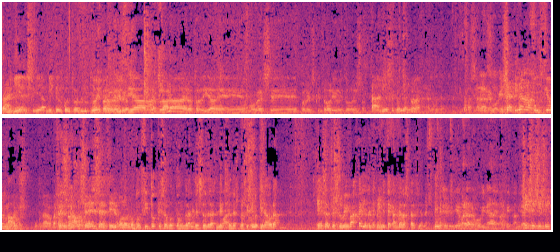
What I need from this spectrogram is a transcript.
También, si admite un control Bluetooth. No, y para lo que decía Clara el otro día de moverse por el escritorio y todo eso. También se podría probar. O sea, tiene una función mouse. Lo que pasa es que el mouse es, es decir, con los botoncitos, que es el botón grande, es el de las direcciones, no sé quién lo tiene ahora, es el que sube y baja y el que te permite cambiar las canciones. Dime. Serviría para rebobinar, además que cambiar. Sí, sí, sí, sí.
